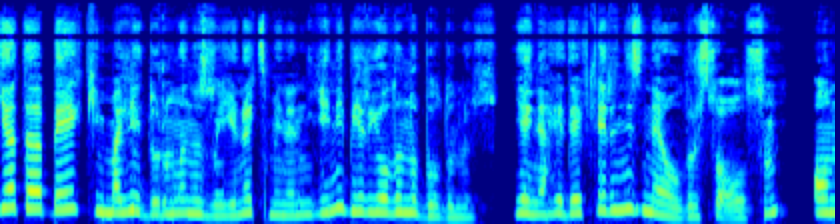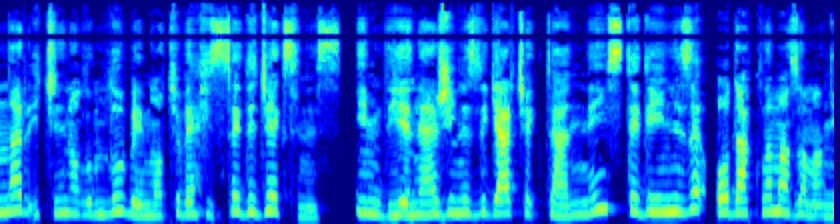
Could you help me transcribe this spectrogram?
Ya da belki mali durumunuzu yönetmenin yeni bir yolunu buldunuz. Yeni hedefleriniz ne olursa olsun, onlar için olumlu ve motive hissedeceksiniz. İmdi enerjinizi gerçekten ne istediğinize odaklama zamanı.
